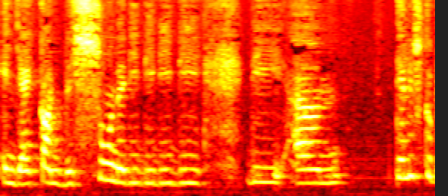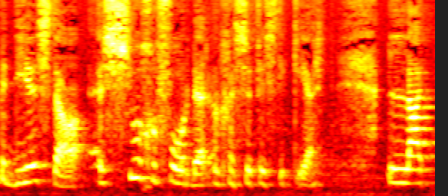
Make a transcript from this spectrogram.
En jy kan besonder die die die die die ehm um, teleskope deesdae is so gevorder en gesofistikeerd laat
